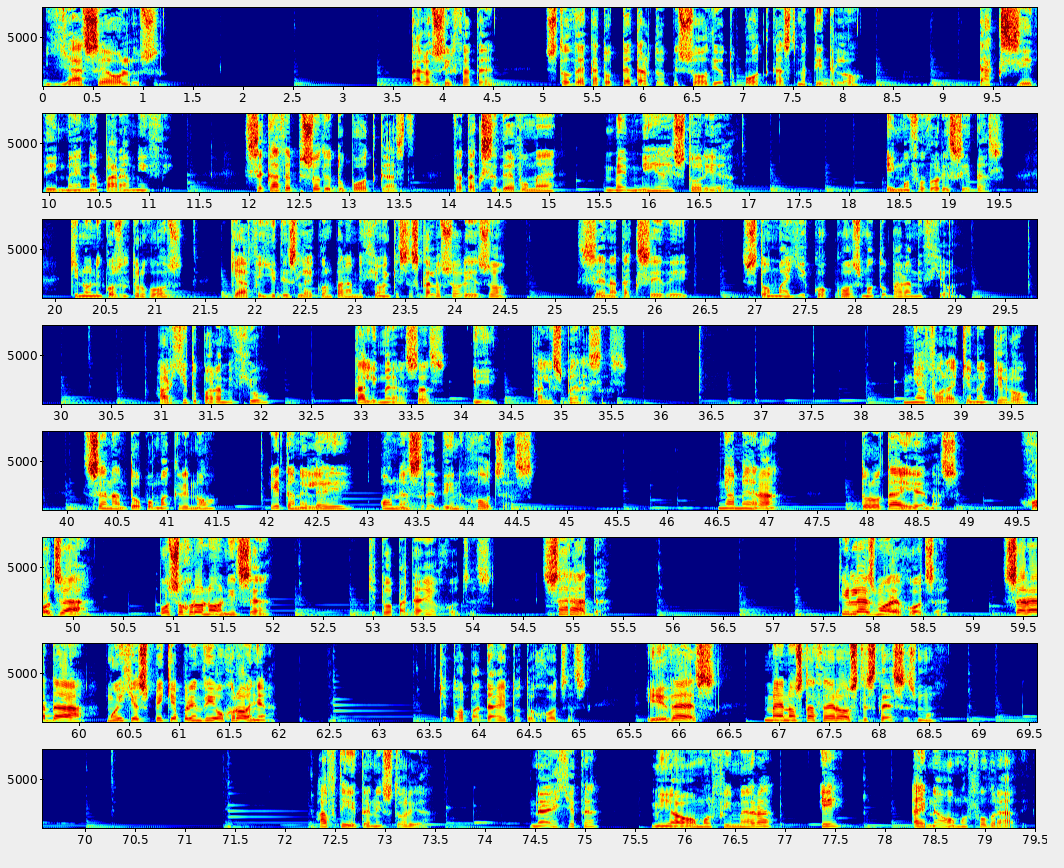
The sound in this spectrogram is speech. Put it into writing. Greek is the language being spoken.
Γεια σε όλους. Καλώς ήρθατε στο 14ο επεισόδιο του podcast με τίτλο «Ταξίδι με ένα παραμύθι». Σε κάθε επεισόδιο του podcast θα ταξιδεύουμε με μία ιστορία. Είμαι ο Θοδωρής Σύντας, κοινωνικός λειτουργός και αφηγητής λαϊκών παραμυθιών και σας καλωσορίζω σε ένα ταξίδι στο μαγικό κόσμο των παραμυθιών. Αρχή του παραμυθιού, καλημέρα σας ή καλησπέρα σας. Μια φορά και έναν καιρό, σε έναν τόπο μακρινό, ήταν λέει ο Νασρεντίν Χότζας. Μια μέρα, το ρωτάει ένας «Χότζα, πόσο χρονών είσαι» και του απαντάει ο Χότζας «Σαράντα». «Τι λες μωρέ Χότζα, σαράντα μου είχες πει και πριν δύο χρόνια». Και του απαντάει τότε ο Χότζας «Είδες, μένω σταθερός στις θέσεις μου». Αυτή ήταν η ιστορία. Να έχετε μία όμορφη ημέρα ή ένα όμορφο βράδυ.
